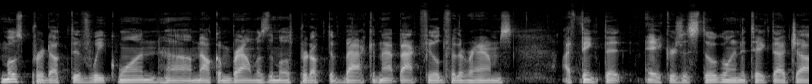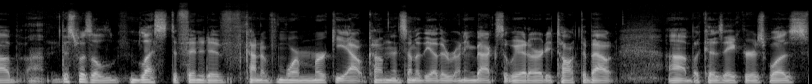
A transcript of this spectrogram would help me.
most productive week one. Uh, Malcolm Brown was the most productive back in that backfield for the Rams. I think that Akers is still going to take that job. Um, this was a less definitive, kind of more murky outcome than some of the other running backs that we had already talked about uh, because Akers was,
